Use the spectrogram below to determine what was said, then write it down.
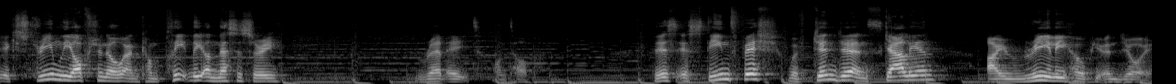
the extremely optional and completely unnecessary red 8 on top. This is steamed fish with ginger and scallion. I really hope you enjoy.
